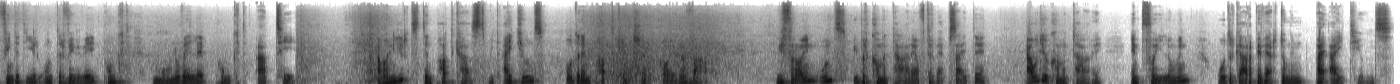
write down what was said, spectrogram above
findet ihr unter www.monowelle.at. Abonniert den Podcast mit iTunes oder dem Podcatcher eurer Wahl. Wir freuen uns über Kommentare auf der Webseite, Audiokommentare, Empfehlungen oder gar Bewertungen bei iTunes.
